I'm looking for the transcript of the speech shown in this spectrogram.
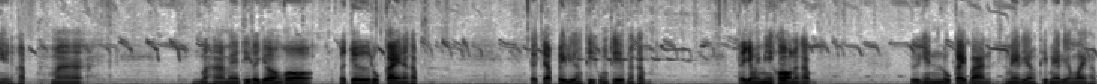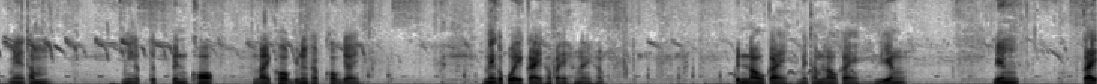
นี่นะครับ มามาหาแม่ที่ระยองก็มาเจอลูกไก่นะครับ จะจับไปเลี้ยงที่กรุงเทพนะครับ แต่ยังไม่มีข้อกนะครับ คือเห็นลูกไก่บ้านแม่เลี้ยงที่แม่เลี้ยงไว้ครับ แม่ทำนี่ครับจะเป็นคอกหลายคอกอยู่นะครับ คอกใหญ่ แม่ก็ปล่อยไก่เข้าไปข้างในครับ เป็นเล้าไก่ ไม่ทำเล้าไก่ เลี้ยง เลี้ยง ไก่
